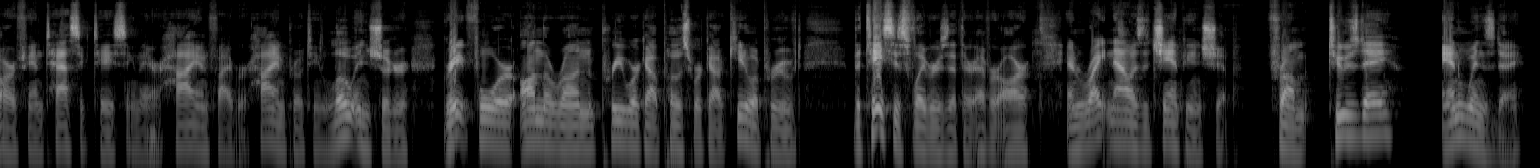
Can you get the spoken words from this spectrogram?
are fantastic tasting. They are high in fiber, high in protein, low in sugar. Great for on the run, pre workout, post workout, keto approved the tastiest flavors that there ever are. And right now is the championship from Tuesday and Wednesday.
